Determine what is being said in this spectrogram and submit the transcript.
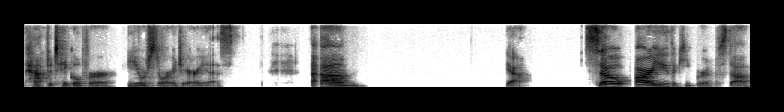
have to take over your storage areas. Um, yeah. So, are you the keeper of stuff?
